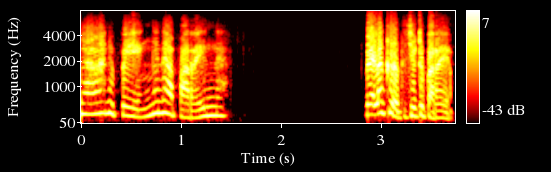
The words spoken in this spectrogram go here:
ഞാനിപ്പോ എങ്ങനെയാ പറയുന്നേ? വിളക്ക് കത്തിച്ചിട്ട് പറയാം.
